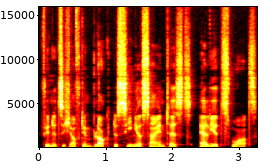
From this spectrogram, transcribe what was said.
findet sich auf dem Blog des Senior Scientists Elliot Swartz.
